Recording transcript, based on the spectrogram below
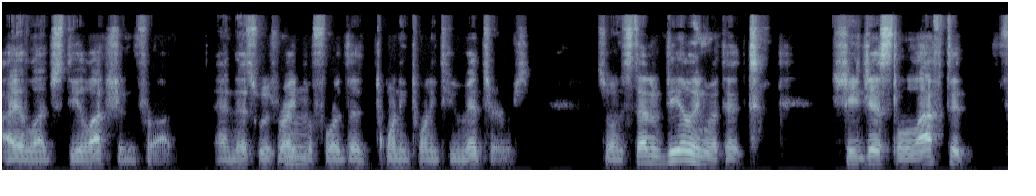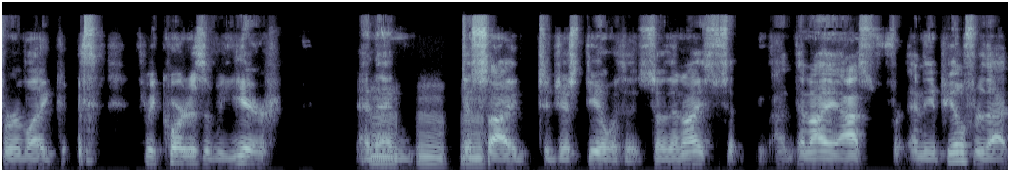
I alleged the election fraud. And this was right Mm. before the 2022 midterms. So instead of dealing with it, she just left it for like three quarters of a year and then Mm, mm, mm. decide to just deal with it. So then I then I asked for, and the appeal for that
